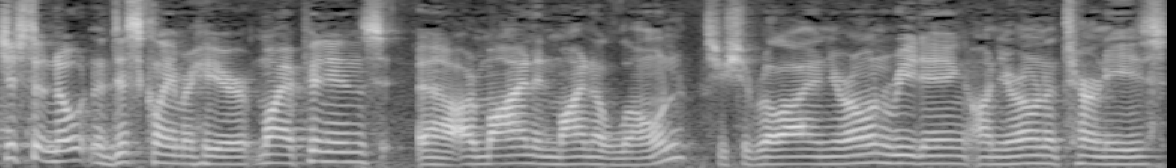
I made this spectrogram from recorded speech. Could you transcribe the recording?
Just a note and a disclaimer here my opinions uh, are mine and mine alone. So you should rely on your own reading, on your own attorneys,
